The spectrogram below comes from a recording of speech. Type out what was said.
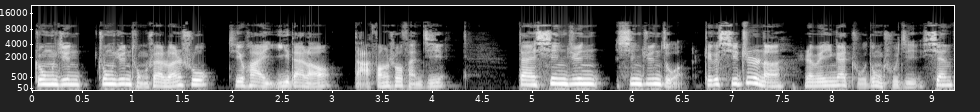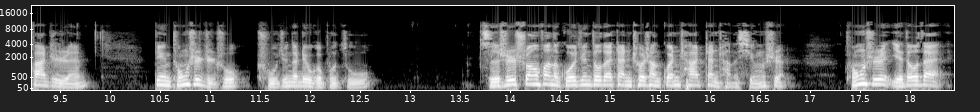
中军中军统帅栾书计划以逸待劳，打防守反击。但新军新军佐这个西志呢，认为应该主动出击，先发制人，并同时指出楚军的六个不足。此时，双方的国军都在战车上观察战场的形势，同时也都在。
